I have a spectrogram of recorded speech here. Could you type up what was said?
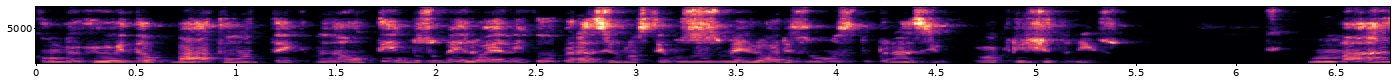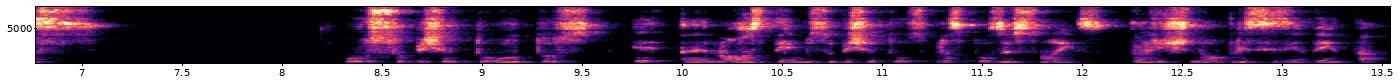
como eu, ainda bato na tecla, não temos o melhor elenco do Brasil, nós temos os melhores 11 do Brasil, eu acredito nisso. Mas os substitutos, é, é, nós temos substitutos para as posições, então a gente não precisa inventar.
